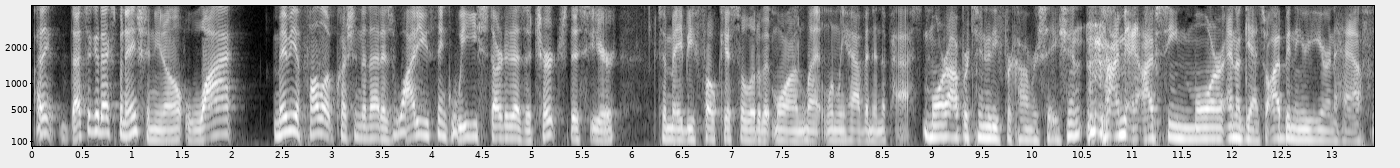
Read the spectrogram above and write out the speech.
I think that's a good explanation. You know why? Maybe a follow up question to that is why do you think we started as a church this year to maybe focus a little bit more on Lent when we haven't in the past? more opportunity for conversation. I mean, I've seen more, and again, so I've been here a year and a half,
